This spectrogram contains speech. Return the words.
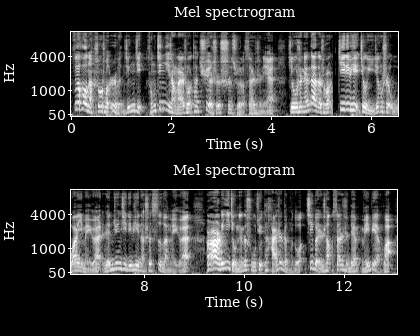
最后呢，说说日本经济，从经济上来说，它确实失去了三十年。九十年代的时候，GDP 就已经是五万亿美元，人均 GDP 呢是四万美元，而二零一九年的数据它还是这么多，基本上三十年没变化。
